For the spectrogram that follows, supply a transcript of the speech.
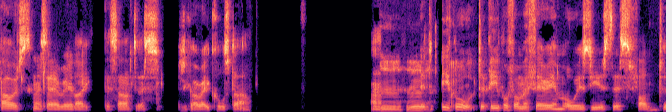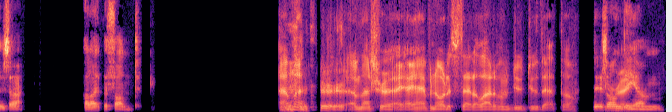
Oh, I was just going to say I really like this artist. She's got a very cool style. Mm-hmm. Do people do people from Ethereum always use this font? Is that I like the font. I'm not sure. I'm not sure. I, I have noticed that a lot of them do do that though. It's You're on right. the um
